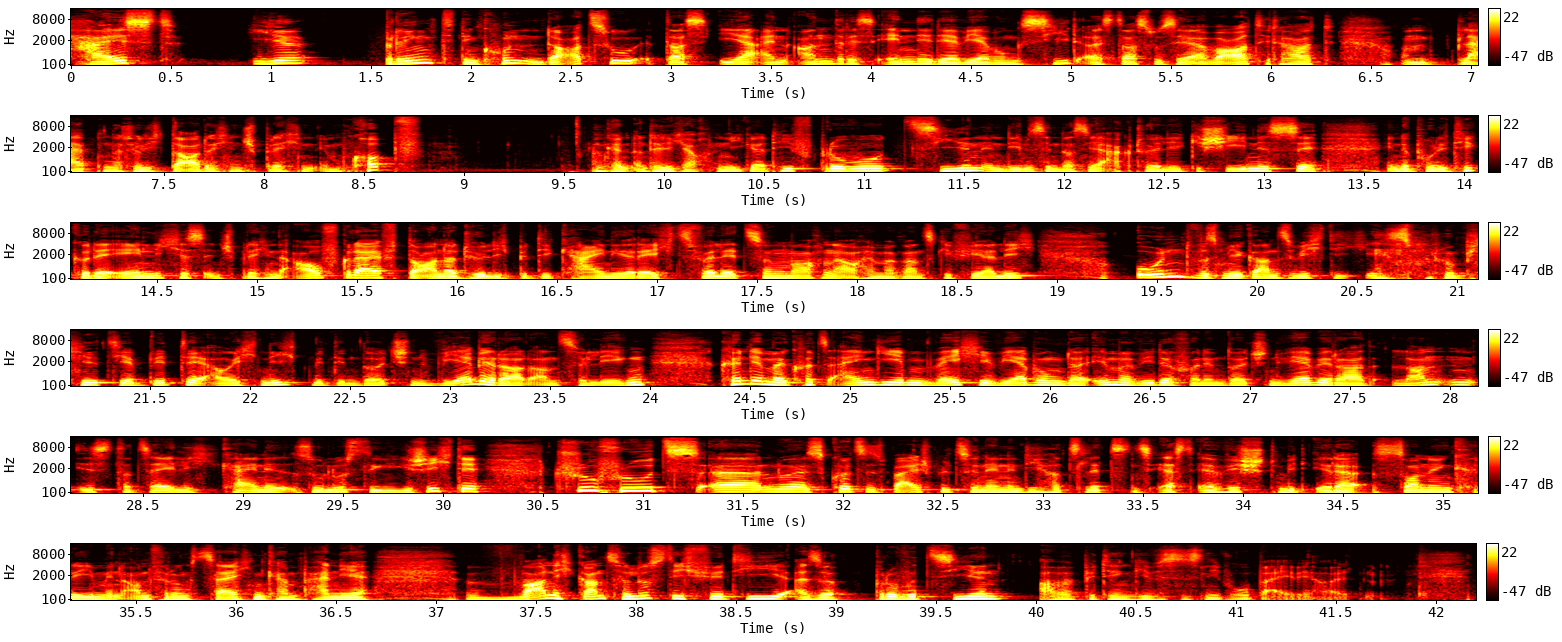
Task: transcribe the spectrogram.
Heißt, ihr bringt den Kunden dazu, dass er ein anderes Ende der Werbung sieht als das, was er erwartet hat und bleibt natürlich dadurch entsprechend im Kopf. Man könnte natürlich auch negativ provozieren, in dem Sinn, dass ihr aktuelle Geschehnisse in der Politik oder ähnliches entsprechend aufgreift. Da natürlich bitte keine Rechtsverletzung machen, auch immer ganz gefährlich. Und was mir ganz wichtig ist, probiert hier bitte euch nicht mit dem deutschen Werberat anzulegen. Könnt ihr mal kurz eingeben, welche Werbung da immer wieder von dem deutschen Werberat landen, ist tatsächlich keine so lustige Geschichte. True Fruits, äh, nur als kurzes Beispiel zu nennen, die hat's letztens erst erwischt mit ihrer Sonnencreme in Anführungszeichen Kampagne. War nicht ganz so lustig für die, also provoziert reduzieren, aber bitte ein gewisses Niveau beibehalten.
